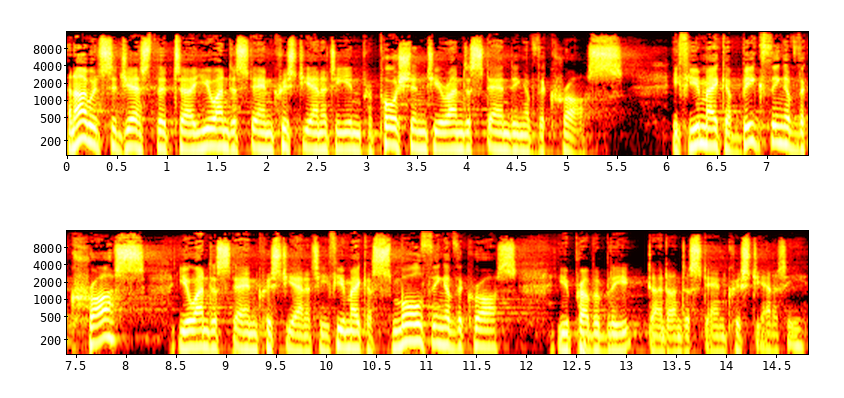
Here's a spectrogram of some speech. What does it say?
And I would suggest that uh, you understand Christianity in proportion to your understanding of the cross. If you make a big thing of the cross, you understand Christianity. If you make a small thing of the cross, you probably don't understand Christianity.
